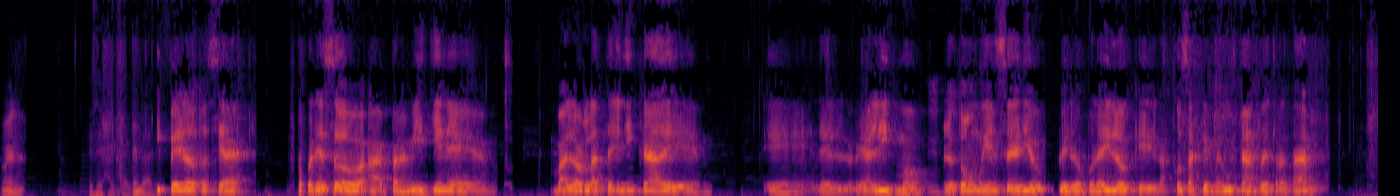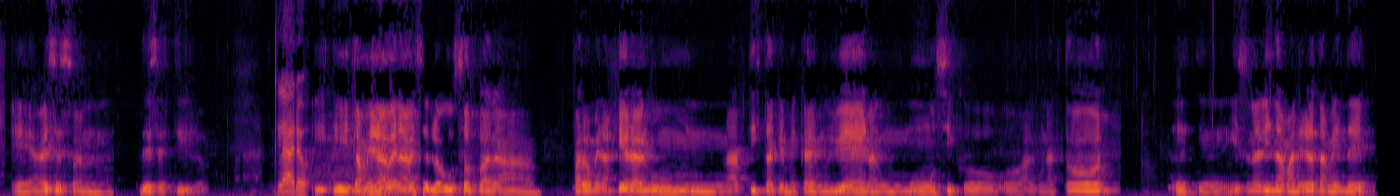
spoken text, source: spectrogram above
bueno. Es espectacular. Y- Pero, o sea, por eso ah, para mí tiene valor la técnica de, eh, del realismo, lo tomo muy en serio, pero por ahí lo que las cosas que me gustan retratar eh, a veces son de ese estilo. Claro. Y, y también a veces lo uso para, para homenajear a algún artista que me cae muy bien, algún músico o algún actor. Este, y es una linda manera también de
